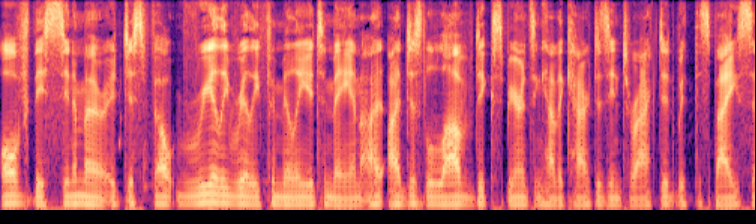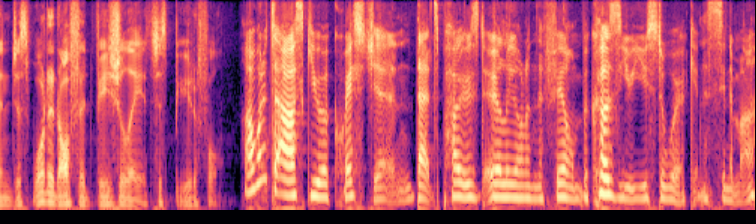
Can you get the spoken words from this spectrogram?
of this cinema. It just felt really, really familiar to me. And I, I just loved experiencing how the characters interacted with the space and just what it offered visually. It's just beautiful. I wanted to ask you a question that's posed early on in the film because you used to work in a cinema.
